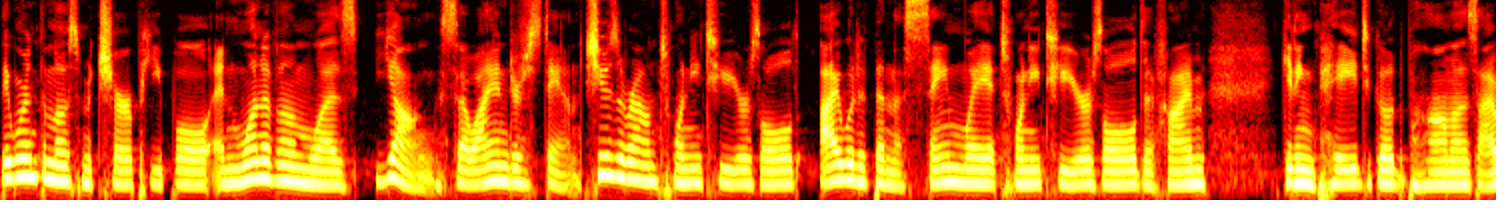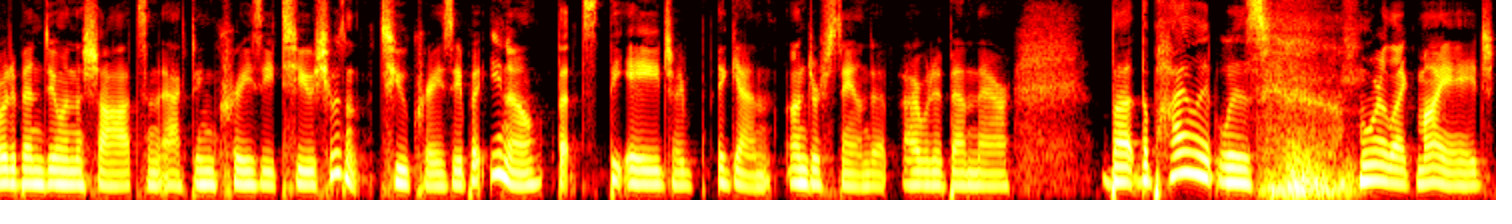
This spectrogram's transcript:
they weren't the most mature people. And one of them was young, so I understand. She was around 22 years old. I would have been the same way at 22 years old if I'm getting paid to go to the Bahamas. I would have been doing the shots and acting crazy too. She wasn't too crazy, but you know, that's the age. I, again, understand it. I would have been there. But the pilot was more like my age.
